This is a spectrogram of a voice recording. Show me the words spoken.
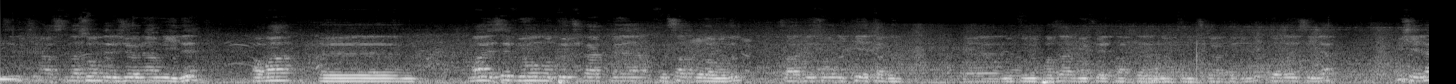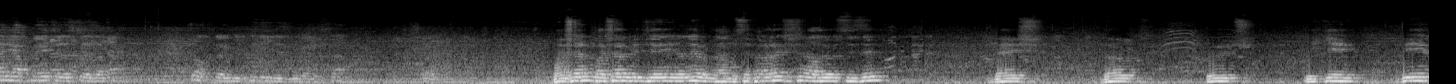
bizim için aslında son derece önemliydi. Ama e, maalesef yoğun notu çıkartmaya fırsat bulamadım. Sadece son iki etapın e, notunu, pazar günkü etapların notunu çıkartabildik. Dolayısıyla bir şeyler yapmaya çalışacağız ama çok da ümitli değiliz bu yarışta. Evet. Başarın başarabileceğine inanıyorum ben. Bu sefer araç için alıyoruz sizi. 5, 4, 3, 2, 1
